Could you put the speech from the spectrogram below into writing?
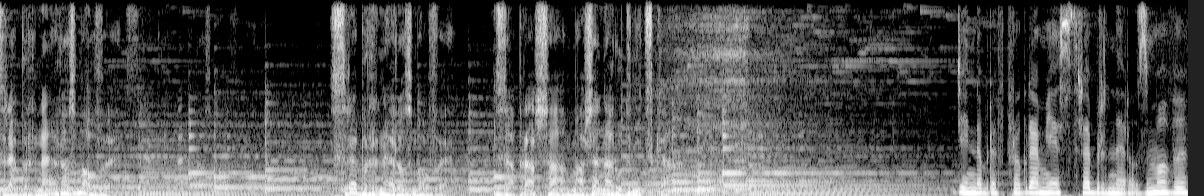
Srebrne rozmowy. Srebrne rozmowy. Zaprasza Marzena Rudnicka. Dzień dobry w programie Srebrne rozmowy.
